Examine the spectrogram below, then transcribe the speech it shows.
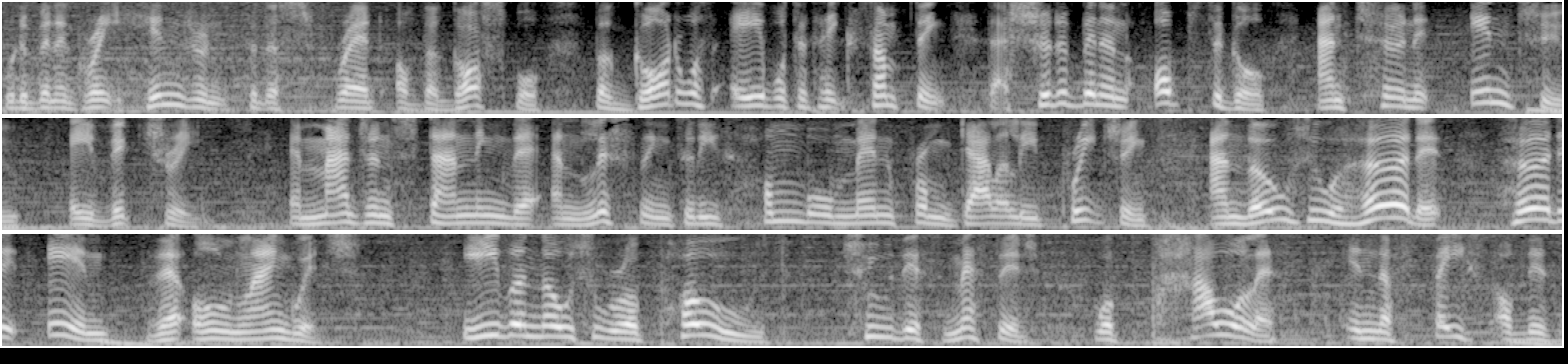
would have been a great hindrance to the spread of the gospel. But God was able to take something that should have been an obstacle and turn it into a victory. Imagine standing there and listening to these humble men from Galilee preaching, and those who heard it heard it in their own language. Even those who were opposed to this message were powerless in the face of this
